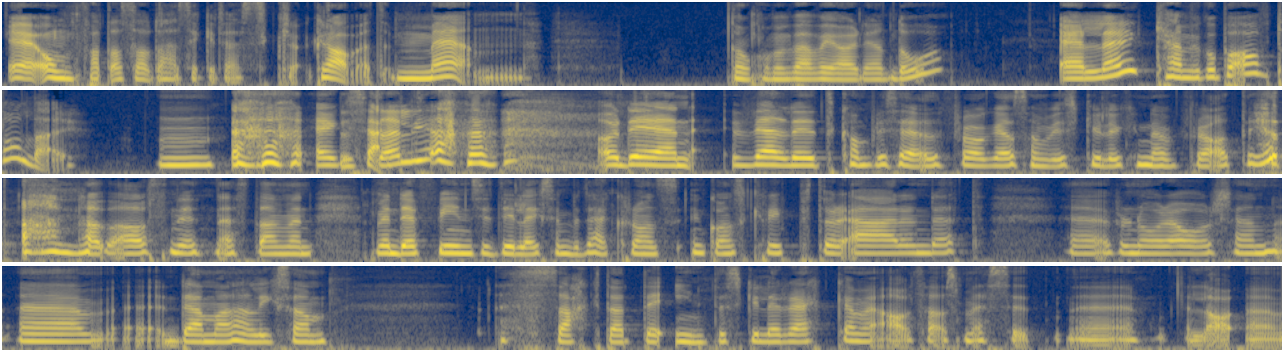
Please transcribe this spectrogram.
eh, omfattas av det här sekretesskravet, men de kommer behöva göra det ändå. Eller kan vi gå på avtal där? Mm, exakt. Och det är en väldigt komplicerad fråga som vi skulle kunna prata i ett annat avsnitt nästan, men, men det finns ju till exempel det här konskriptorärendet eh, för några år sedan, eh, där man har liksom sagt att det inte skulle räcka med avtalsmässigt eh, eh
